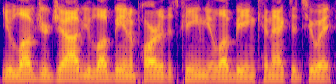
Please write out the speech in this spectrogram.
You loved your job. You loved being a part of the team. You loved being connected to it.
